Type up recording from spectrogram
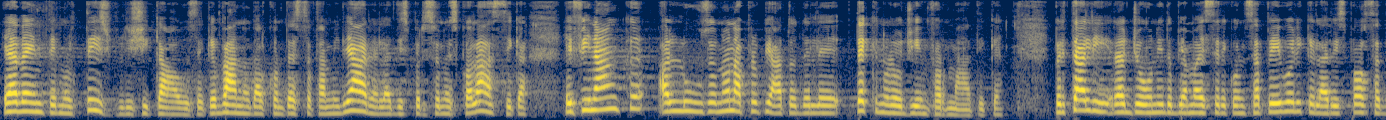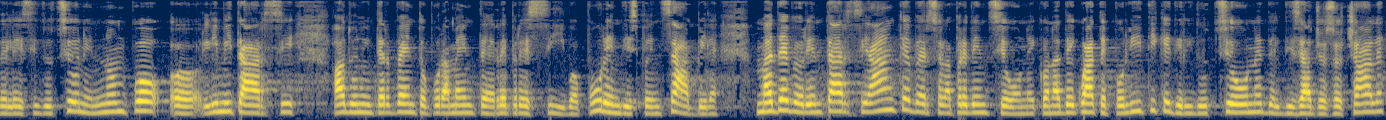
e avente molteplici cause che vanno dal contesto familiare alla dispersione scolastica e finanche all'uso non appropriato delle tecnologie informatiche. Per tali ragioni dobbiamo essere consapevoli che la risposta delle istituzioni non può eh, limitarsi ad un intervento puramente repressivo, pure indispensabile, ma deve orientarsi anche verso la prevenzione con adeguate politiche di riduzione del disagio sociale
